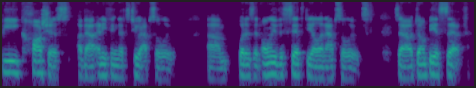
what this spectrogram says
be cautious about anything that's too absolute um, what is it? Only the Sith deal in absolutes. So don't be a Sith.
